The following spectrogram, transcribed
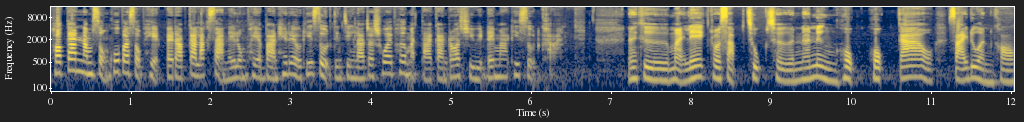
เพราะการนำส่งผู้ประสบเหตุไปรับการรักษาในโรงพยาบาลให้เร็วที่สุด จริง ๆ แล้วจะช่วยเพิ่มอัตราการรอดชีวิตได้มากที่สุดค่ะนั่นคือหมายเลขโทรศัพท์ฉุกเฉินนะ 1669 สายด่วนของ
